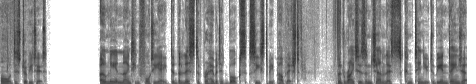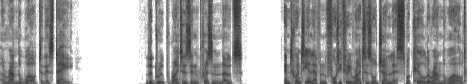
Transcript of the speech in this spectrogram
or distributed. Only in 1948 did the list of prohibited books cease to be published, but writers and journalists continue to be in danger around the world to this day. The group Writers in Prison notes, in 2011, 43 writers or journalists were killed around the world.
